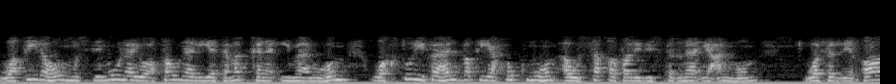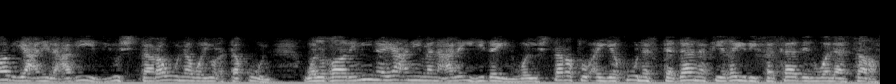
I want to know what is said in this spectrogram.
وقيل هم مسلمون يعطون ليتمكن إيمانهم واختلف هل بقي حكمهم أو سقط للاستغناء عنهم وفي الرقاب يعني العبيد يشترون ويعتقون والغارمين يعني من عليه دين ويشترط أن يكون استدان في غير فساد ولا سرف.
